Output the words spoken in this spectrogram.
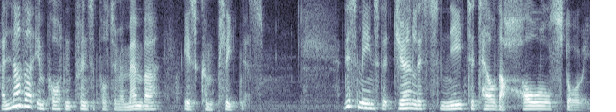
Another important principle to remember is completeness. This means that journalists need to tell the whole story,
